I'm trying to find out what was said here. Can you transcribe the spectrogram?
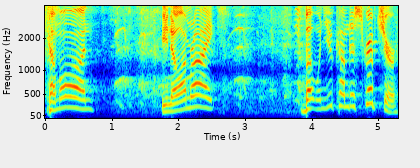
Come on. You know I'm right. But when you come to scripture,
